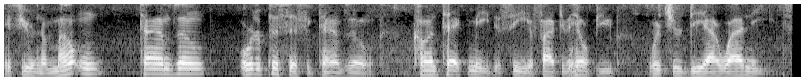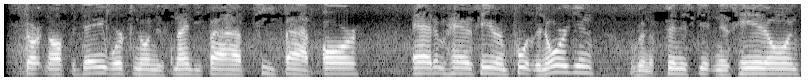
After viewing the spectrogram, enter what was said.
If you're in the mountain time zone or the Pacific time zone, contact me to see if I can help you with your DIY needs. Starting off today, working on this 95 T5R Adam has here in Portland, Oregon. We're going to finish getting this head on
